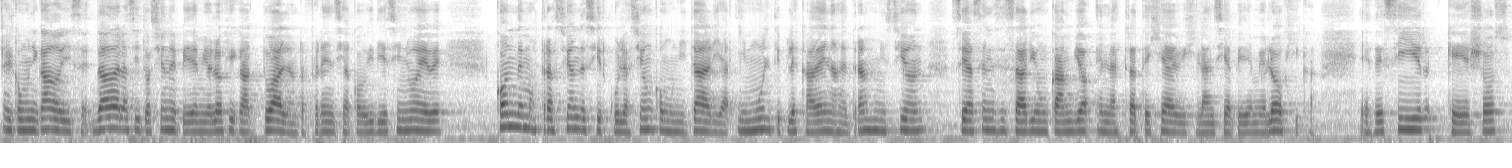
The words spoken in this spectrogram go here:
El comunicado dice, dada la situación epidemiológica actual en referencia a COVID-19, con demostración de circulación comunitaria y múltiples cadenas de transmisión, se hace necesario un cambio en la estrategia de vigilancia epidemiológica. Es decir, que ellos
